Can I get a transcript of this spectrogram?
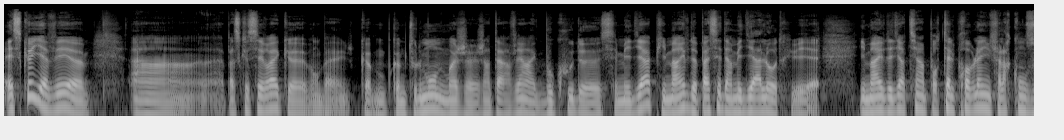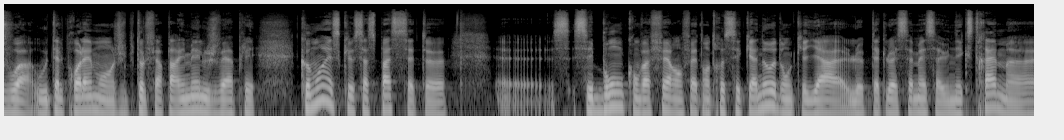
Est-ce qu'il y avait euh, un. Parce que c'est vrai que, bon, ben, comme, comme tout le monde, moi, j'interviens avec beaucoup de ces médias. Puis il m'arrive de passer d'un média à l'autre. Il m'arrive de dire, tiens, pour tel problème, il va falloir qu'on se voit. Ou tel problème, je vais plutôt le faire par email ou je vais appeler. Comment est-ce que ça se passe, cette, euh, euh, ces bons qu'on va faire, en fait, entre ces canaux? Donc, il y a peut-être le SMS à une extrême, euh,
